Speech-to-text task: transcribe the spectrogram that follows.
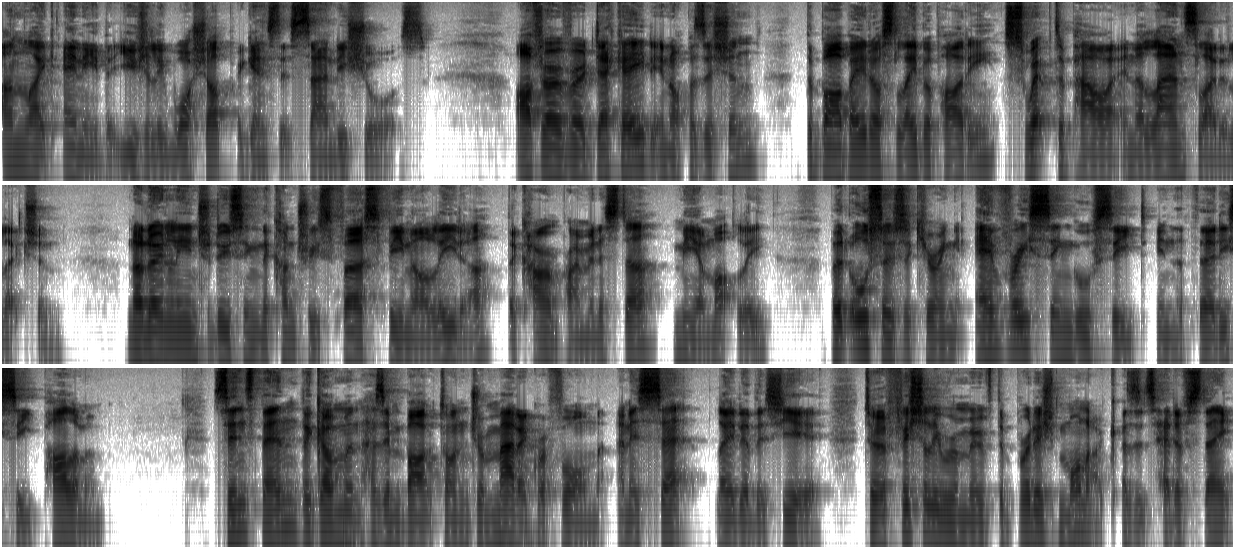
unlike any that usually wash up against its sandy shores. After over a decade in opposition, the Barbados Labour Party swept to power in a landslide election, not only introducing the country's first female leader, the current Prime Minister, Mia Mottley, but also securing every single seat in the 30 seat parliament. Since then, the government has embarked on dramatic reform and is set, later this year, to officially remove the British monarch as its head of state.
